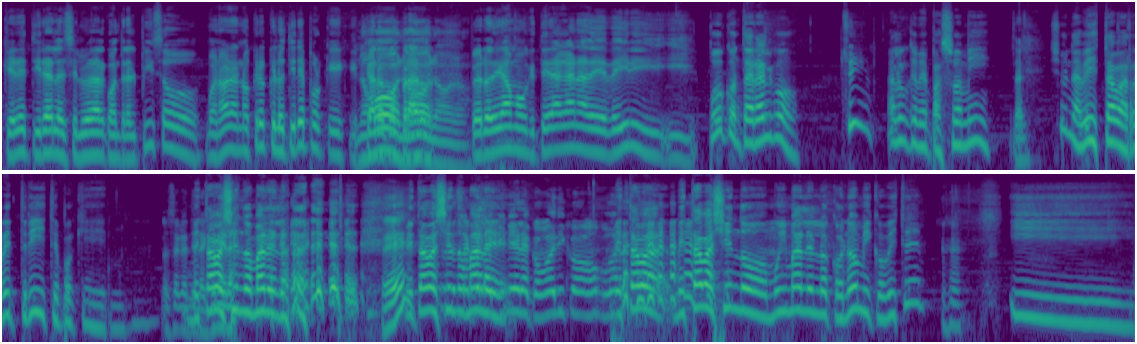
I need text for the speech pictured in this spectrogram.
querés tirarle el celular contra el piso? Bueno, ahora no creo que lo tiré porque es No, caro no, comprarlo. no, no. Pero digamos que te da ganas de, de ir y, y- ¿Puedo contar algo? Sí, Algo que me pasó a mí. dale. Yo una vez estaba re triste porque No me estaba yendo mal en la... me ¿Eh? estaba No yendo mal en- como dijo, me estaba, me estaba yendo muy mal en lo económico, ¿viste? Y,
